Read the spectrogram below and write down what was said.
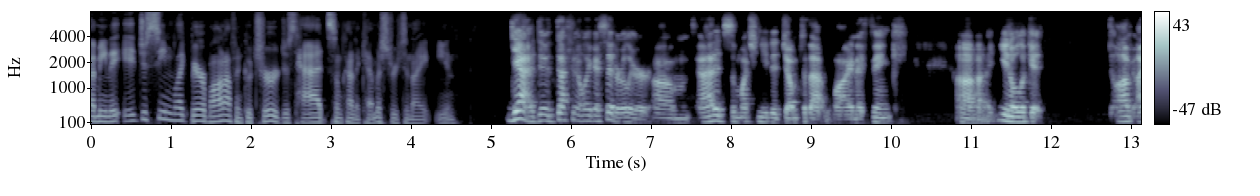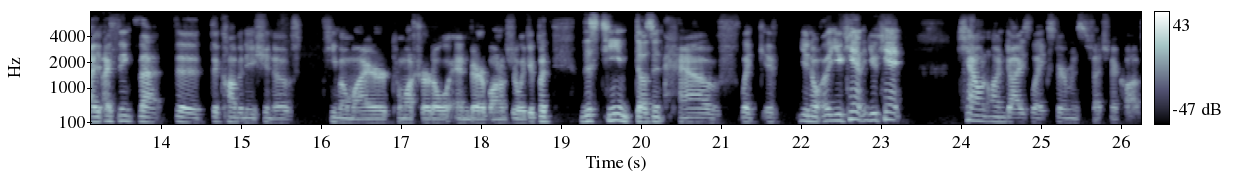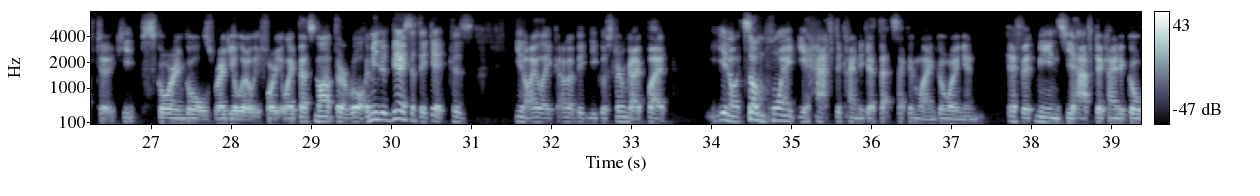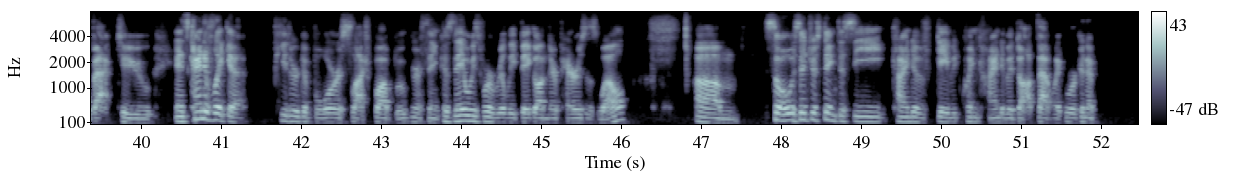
I mean, it, it just seemed like Barabanov and Couture just had some kind of chemistry tonight, Ian. Yeah, dude, definitely. Like I said earlier, um, added some much needed jump to that line. I think, uh, you know, look at, I, I think that the the combination of Timo Meier, Tomas Hertl, and Barabanov is really good. But this team doesn't have like if you know you can't you can't count on guys like Sturman Svechnikov to keep scoring goals regularly for you. Like that's not their role. I mean, it'd be nice if they did because you know I like I'm a big Nico Sturm guy, but you know, at some point you have to kind of get that second line going. And if it means you have to kind of go back to, and it's kind of like a Peter DeBoer slash Bob Boughner thing, because they always were really big on their pairs as well. Um, so it was interesting to see kind of David Quinn kind of adopt that. Like we're going to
